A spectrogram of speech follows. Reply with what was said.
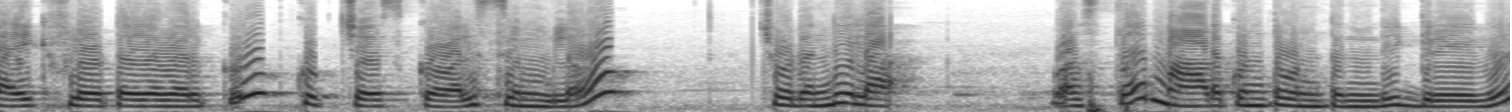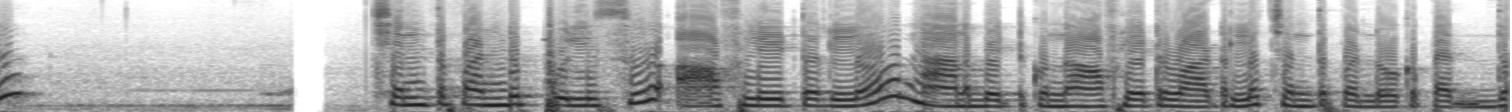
పైకి ఫ్లోట్ అయ్యే వరకు కుక్ చేసుకోవాలి సిమ్లో. చూడండి ఇలా వస్తే మాడకుంటూ ఉంటుంది గ్రేవీ. చింతపండు పులుసు హాఫ్ లీటర్లో నానబెట్టుకున్న హాఫ్ లీటర్ వాటర్లో చింతపండు ఒక పెద్ద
